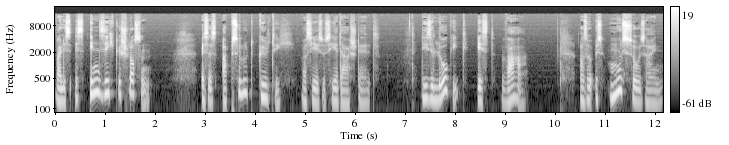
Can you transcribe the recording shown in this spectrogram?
weil es ist in sich geschlossen. Es ist absolut gültig, was Jesus hier darstellt. Diese Logik ist wahr. Also es muss so sein,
